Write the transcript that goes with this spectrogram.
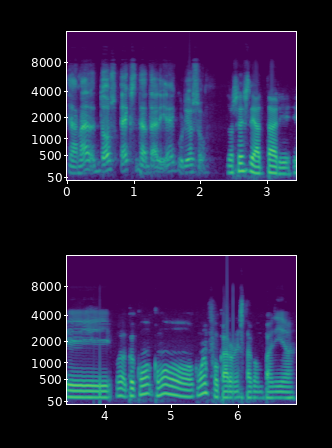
Y además, dos ex de Atari, ¿eh? Curioso. dos es de Atari. Y, bueno, ¿cómo, cómo, cómo enfocaron esta compañía?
